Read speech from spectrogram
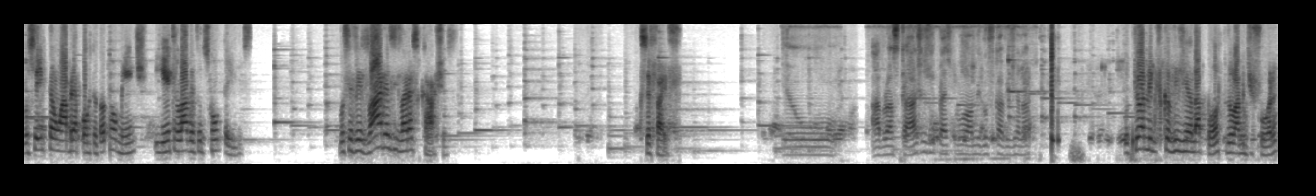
Você então abre a porta totalmente e entra lá dentro dos containers. Você vê várias e várias caixas que você faz? abro as caixas e peço pro meu amigo ficar vigiando. a- O teu amigo fica vigiando a porta do lado de fora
